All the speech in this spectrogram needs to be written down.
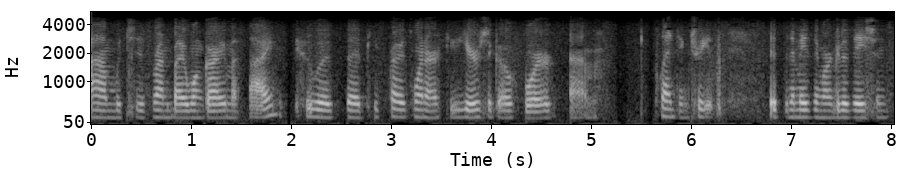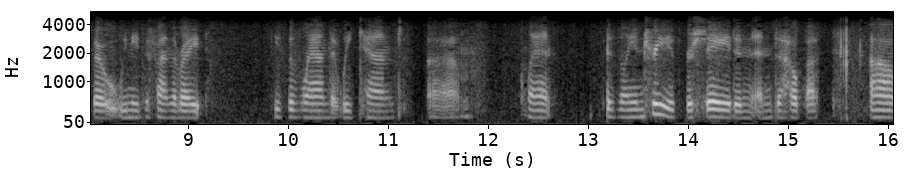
um, which is run by Wangari Maathai, who was the Peace Prize winner a few years ago for um, planting trees. It's an amazing organization, so we need to find the right piece of land that we can um, plant a zillion trees for shade and, and to help us. Uh,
